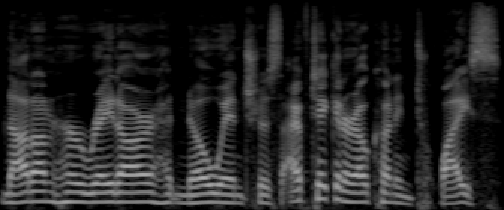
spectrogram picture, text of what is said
not on her radar. Had no interest. I've taken her elk hunting twice,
